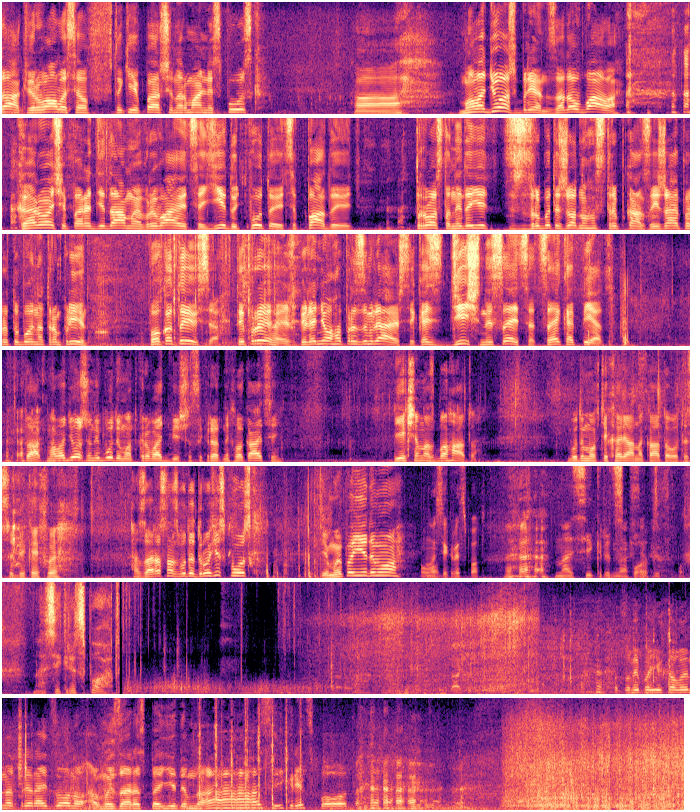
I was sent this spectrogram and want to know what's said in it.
Так, вірвалося в такий перший нормальний спуск. А, молодіж, блін, задовбала. Коротше, перед дідами вриваються, їдуть, путаються, падають. Просто не дають зробити жодного стрибка. Заїжджає перед тобою на трамплін. Покотився, ти пригаєш, біля нього приземляєшся, якась діч несеться, це капець. Так, молодіжі не будемо відкривати більше секретних локацій. Їх ще в нас багато. Будемо втіхаря накатувати собі кайфи. А зараз у нас буде другий спуск. І ми поїдемо На секрет спот. на секрет спот. На Secret Spot. Пацани поїхали на фрірайд зону, а ми зараз поїдемо на Secret Spot.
